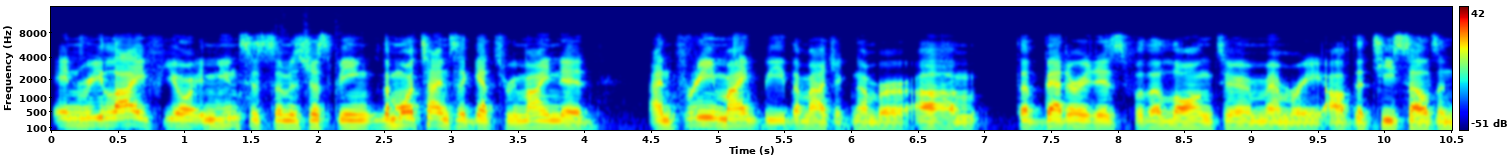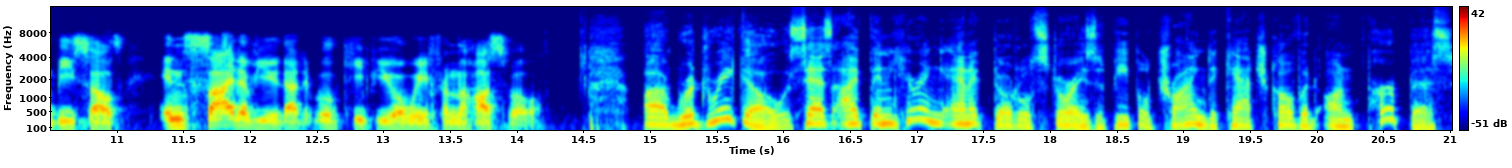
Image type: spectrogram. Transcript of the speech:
in real life, your immune system is just being the more times it gets reminded, and three might be the magic number. Um, the better it is for the long-term memory of the T cells and B cells inside of you that it will keep you away from the hospital. Uh, Rodrigo says, I've been hearing anecdotal stories of people trying to catch COVID on purpose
